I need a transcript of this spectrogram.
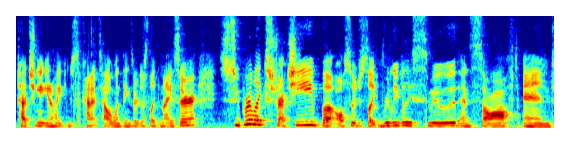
touching it, you know how you can just kind of tell when things are just like nicer. Super like stretchy, but also just like really, really smooth and soft and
